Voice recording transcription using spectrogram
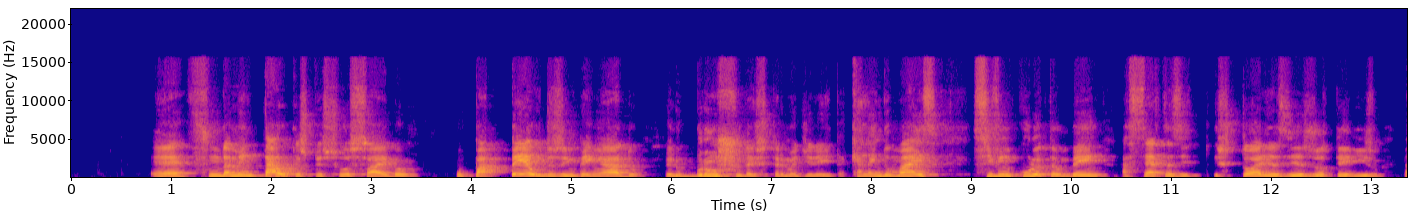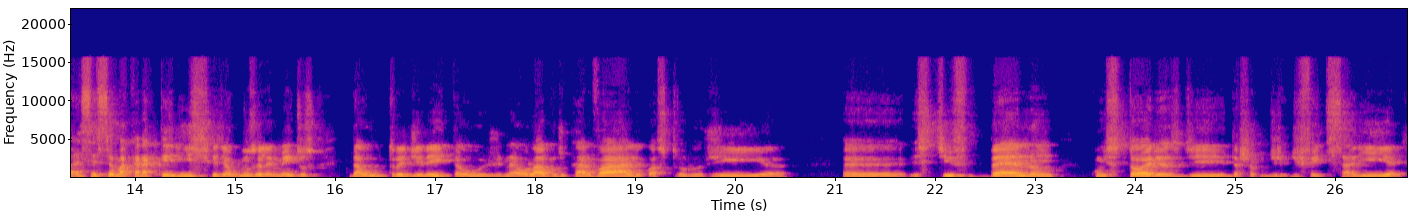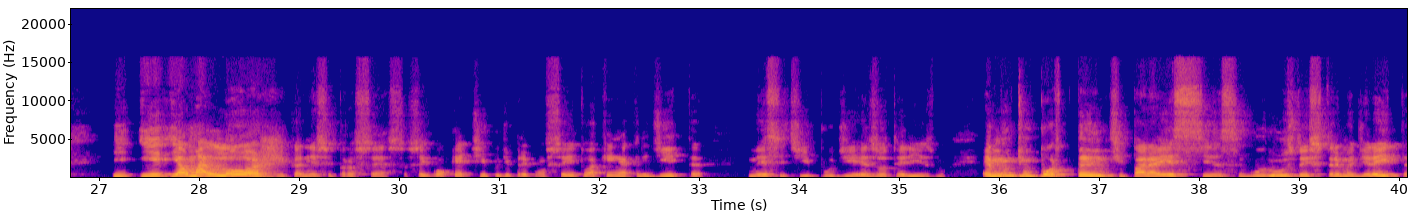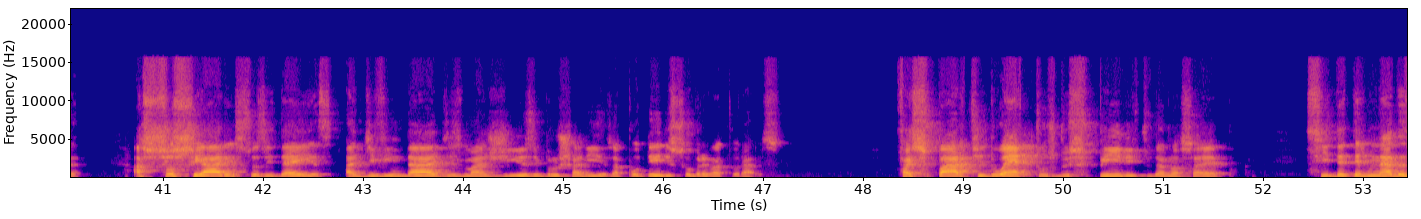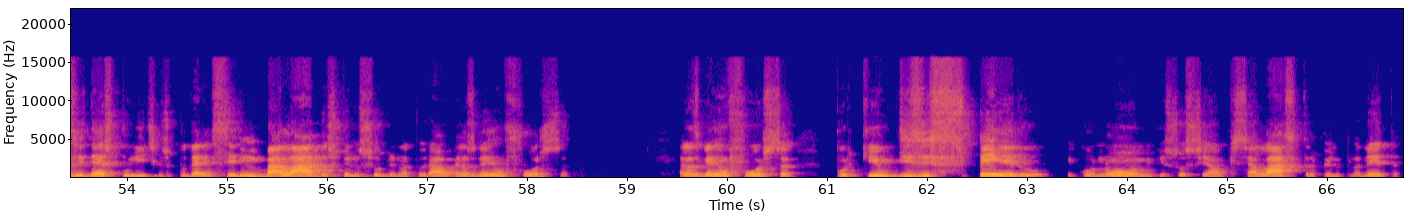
É fundamental que as pessoas saibam o papel desempenhado pelo bruxo da extrema-direita, que, além do mais, se vincula também a certas histórias de esoterismo. Parece ser uma característica de alguns elementos da ultradireita hoje, né? Olavo de Carvalho com astrologia, é, Steve Bannon com histórias de, de, de feitiçaria. E, e, e, há uma lógica nesse processo, sem qualquer tipo de preconceito a quem acredita nesse tipo de esoterismo. É muito importante para esses gurus da extrema-direita associarem suas ideias a divindades, magias e bruxarias, a poderes sobrenaturais. Faz parte do ethos, do espírito da nossa época. Se determinadas ideias políticas puderem ser embaladas pelo sobrenatural, elas ganham força. Elas ganham força porque o desespero econômico e social que se alastra pelo planeta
